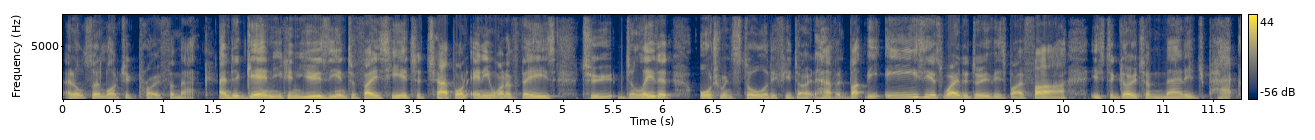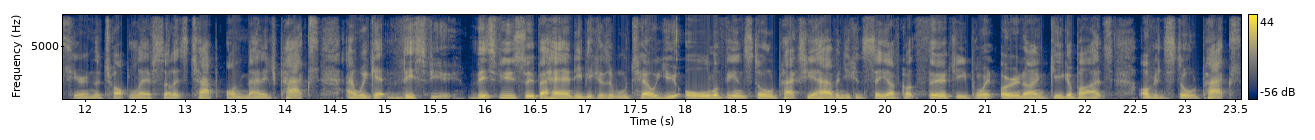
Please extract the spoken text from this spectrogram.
and also Logic Pro for Mac. And again, you can use the interface here to tap on any one of these to delete it or to install it if you don't have it. But the easiest way to do this by far is to go to Manage Packs here in the top left. So let's tap on Manage Packs and we get this view. This view is super handy because it will tell you all of the installed packs you have. And you can see I've got 30.09 gigabytes of installed packs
